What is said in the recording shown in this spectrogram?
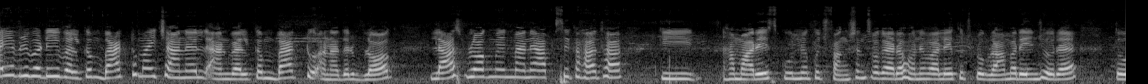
Hi everybody welcome back to my channel and welcome back to another vlog last vlog में मैंने आपसे कहा था कि हमारे स्कूल में कुछ फ़ंक्शंस वगैरह होने वाले कुछ प्रोग्राम अरेंज हो रहा है तो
